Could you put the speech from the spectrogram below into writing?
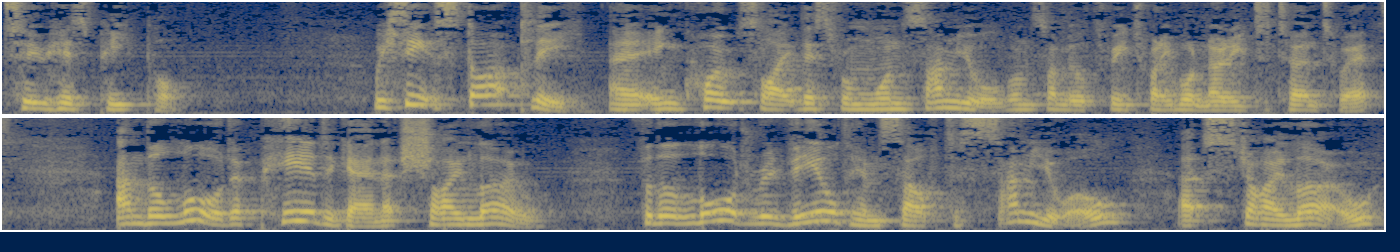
to his people. We see it starkly uh, in quotes like this from 1 Samuel, 1 Samuel 3.21, no need to turn to it. And the Lord appeared again at Shiloh. For the Lord revealed himself to Samuel at Shiloh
